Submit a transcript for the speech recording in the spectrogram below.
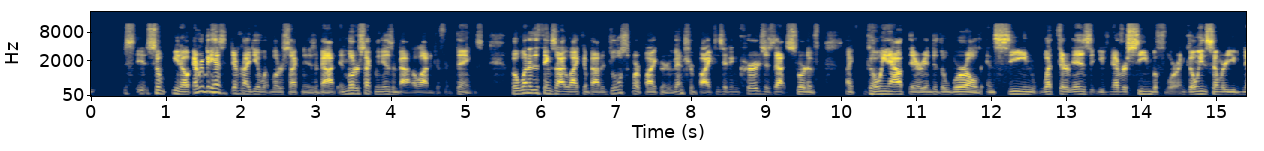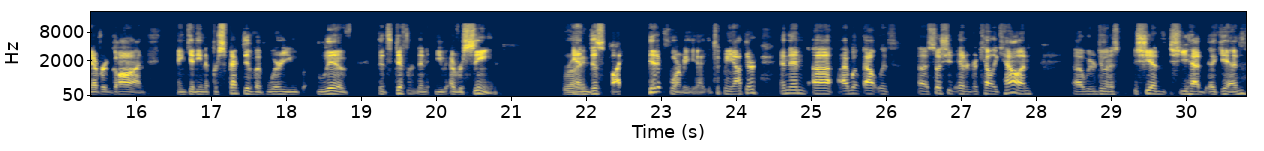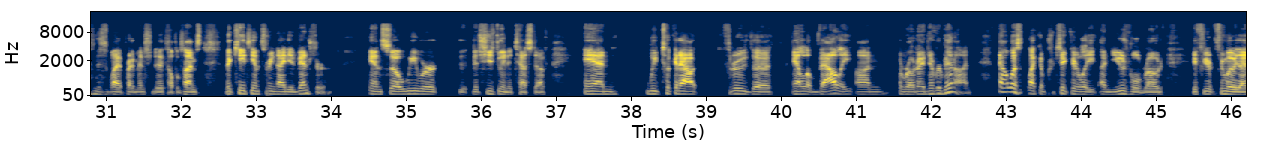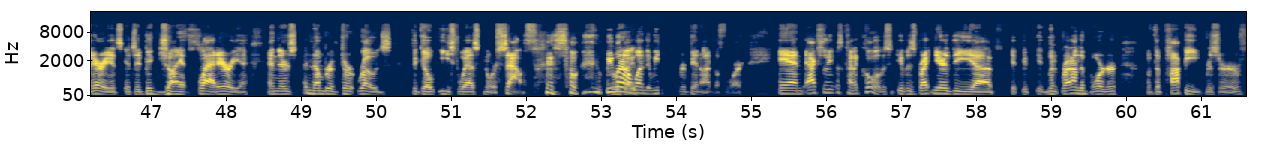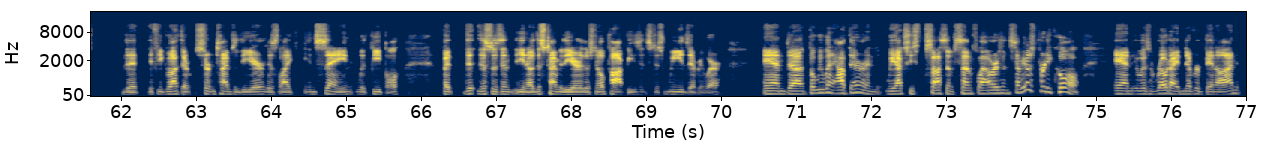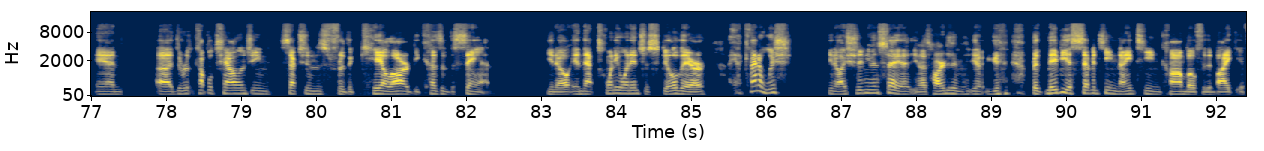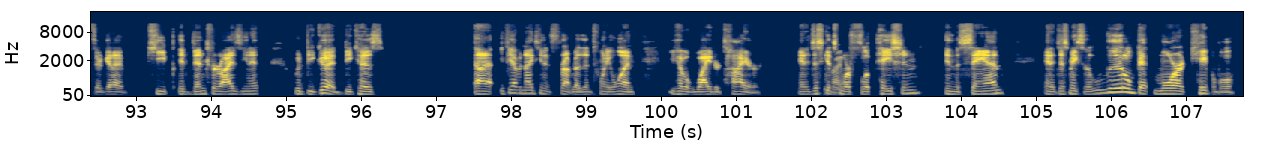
so you know everybody has a different idea of what motorcycling is about and motorcycling is about a lot of different things but one of the things i like about a dual sport bike or an adventure bike is it encourages that sort of like going out there into the world and seeing what there is that you've never seen before and going somewhere you've never gone and getting a perspective of where you live that's different than you've ever seen right. and this bike did it for me. It took me out there, and then uh, I went out with uh, associate editor Kelly Callan. Uh, we were doing a. She had she had again. This is why I probably mentioned it a couple times. The KTM 390 Adventure, and so we were that she's doing a test of, and we took it out through the Antelope Valley on a road I'd never been on. Now it wasn't like a particularly unusual road. If you're familiar with that area, it's it's a big giant flat area, and there's a number of dirt roads that go east, west, north, south. so we went on one that we'd never been on before. And actually it was kind of cool. It was it was right near the uh, it, it, it went right on the border of the poppy reserve that if you go out there certain times of the year is like insane with people. But th- this was in you know this time of the year there's no poppies, it's just weeds everywhere. And uh, but we went out there and we actually saw some sunflowers and stuff. It was pretty cool. And it was a road I had never been on. And uh, there were a couple challenging sections for the KLR because of the sand, you know, and that 21 inch is still there. I, kind of wish, you know, I shouldn't even say it, you know, it's hard to, you know, but maybe a 17 19 combo for the bike if they're going to keep adventurizing it would be good because uh, if you have a 19 inch front rather than 21, you have a wider tire and it just gets right. more flotation in the sand and it just makes it a little bit more capable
